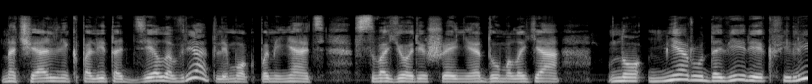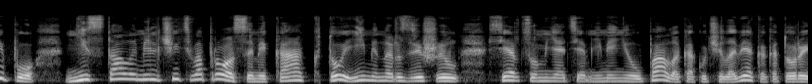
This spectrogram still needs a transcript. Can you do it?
начальник политотдела, вряд ли мог поменять свое решение, думала я, но меру доверия к Филиппу не стало мельчить вопросами, как, кто именно разрешил. Сердце у меня, тем не менее, упало, как у человека, который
